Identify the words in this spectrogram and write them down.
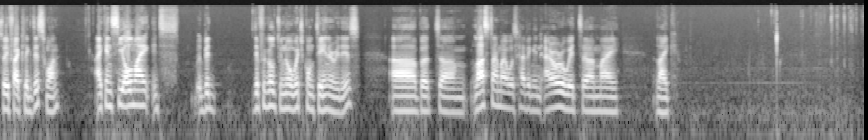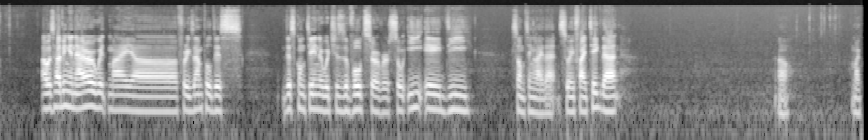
So if I click this one, I can see all my, it's a bit difficult to know which container it is. Uh, but um, last time I was having an error with uh, my, like, I was having an error with my, uh, for example, this this container, which is the vote server. So EAD, something like that. So if I take that, oh, my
